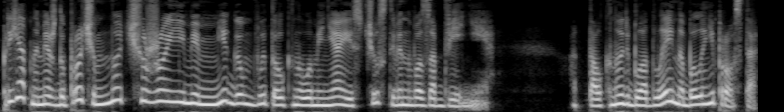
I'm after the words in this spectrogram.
Приятно, между прочим, но чужое имя мигом вытолкнуло меня из чувственного забвения. Оттолкнуть Бладлейна было непросто.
